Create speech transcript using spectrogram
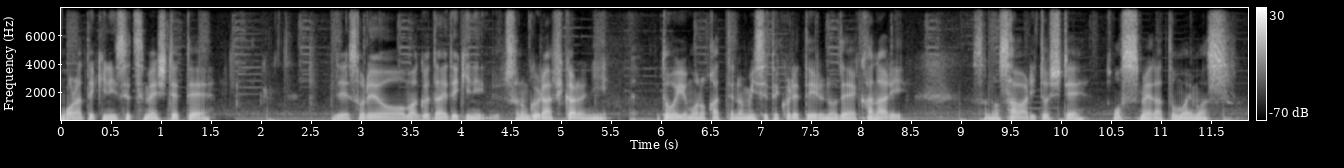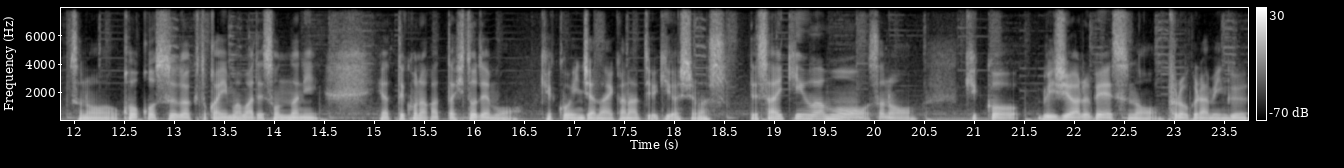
網羅的に説明しててでそれをま具体的にそのグラフィカルにどういうものかっていうのを見せてくれているのでかなりその触りとしておすすめだと思います。その高校数学とか今までそんなにやってこなかった人でも結構いいんじゃないかなっていう気がしてます。で、最近はもうその結構ビジュアルベースのプログラミング、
